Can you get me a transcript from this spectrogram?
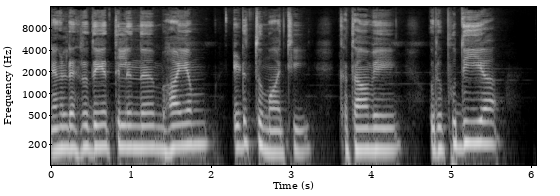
ഞങ്ങളുടെ ഹൃദയത്തിൽ നിന്ന് ഭയം എടുത്തു മാറ്റി. കഥാവെ ഒരു പുതിയ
